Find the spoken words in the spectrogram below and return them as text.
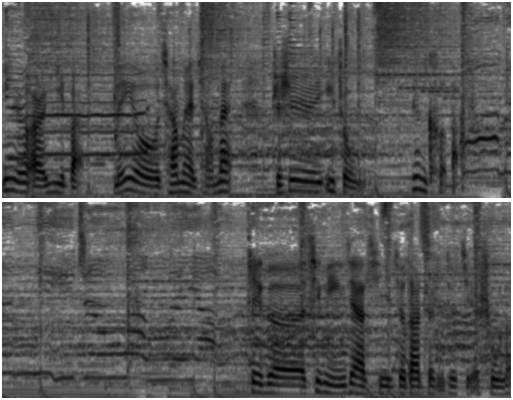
因人而异吧，没有强买强卖，只是一种认可吧。这个清明假期就到这里就结束了，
